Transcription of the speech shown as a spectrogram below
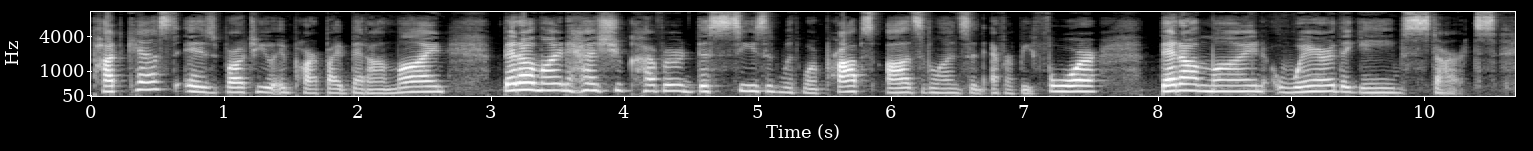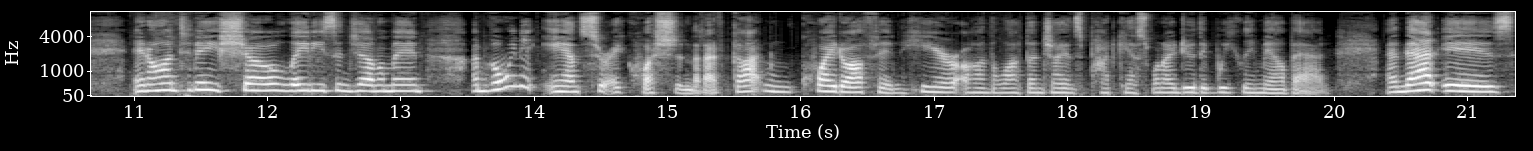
podcast is brought to you in part by Bet Online. Bet Online has you covered this season with more props, odds, and lines than ever before. Bet Online, where the game starts. And on today's show, ladies and gentlemen, I'm going to answer a question that I've gotten quite often here on the Locked On Giants podcast when I do the weekly mailbag. And that is,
